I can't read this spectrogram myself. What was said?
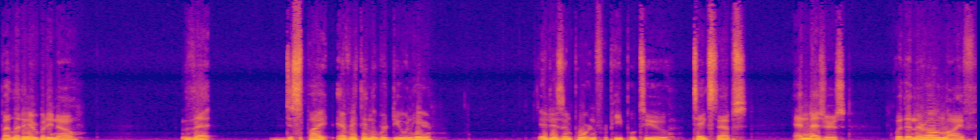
by letting everybody know that despite everything that we're doing here, it is important for people to take steps and measures within their own life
